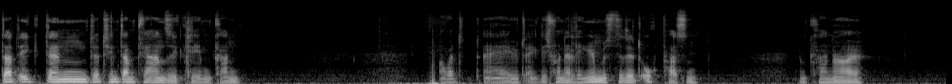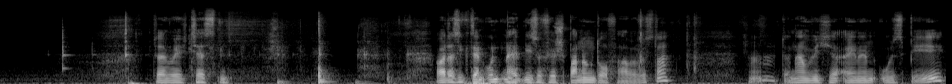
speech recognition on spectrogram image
dass ich dann das hinterm Fernseher kleben kann. Aber äh, eigentlich von der Länge müsste das auch passen. Im Kanal. Da will ich testen. Aber dass ich dann unten halt nicht so viel Spannung drauf habe, wisst ihr? Ja, dann haben wir hier einen USB-C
